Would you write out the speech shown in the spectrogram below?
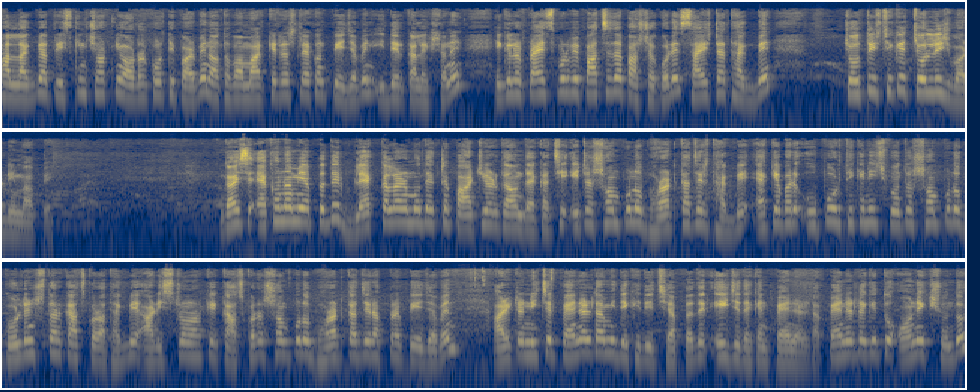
ভালো লাগবে, আপনি স্ক্রিনশট নিয়ে অর্ডার করতে পারবেন অথবা মার্কেট আসলে এখন পেয়ে যাবেন ঈদের কালেকশনে এগুলোর প্রাইস পড়বে পাঁচ হাজার পাঁচশো করে। সাইজটা থাকবে চৌত্রিশ থেকে চল্লিশ বডি মাপে গাইস এখন আমি আপনাদের ব্ল্যাক কালারের মধ্যে একটা পার্টিয়ার গাউন দেখাচ্ছি। এটা সম্পূর্ণ ভরাট কাজের থাকবে। একেবারে উপর থেকে নিচ পর্যন্ত সম্পূর্ণ গোল্ডেন সুতার কাজ করা থাকবে আর স্টোন ওয়ার্কের কাজ করা সম্পূর্ণ ভরাট কাজের আপনারা পেয়ে যাবেন। আর এটা নিচের প্যানেলটা আমি দেখে দিচ্ছি আপনাদের। এই যে দেখেন প্যানেলটা প্যানেলটা কিন্তু অনেক সুন্দর।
